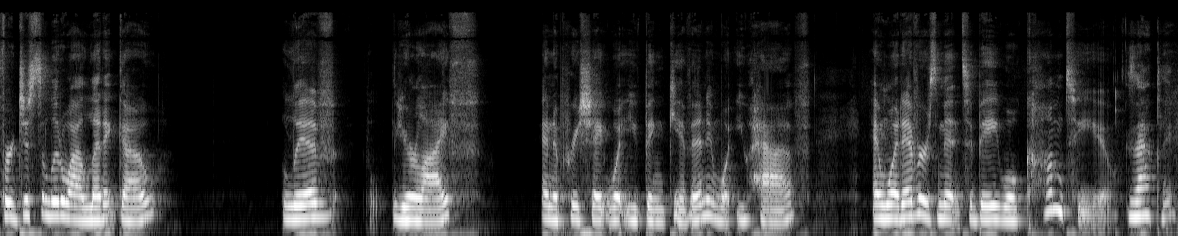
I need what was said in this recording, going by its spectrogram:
for just a little while, let it go. Live your life and appreciate what you've been given and what you have and whatever's meant to be will come to you exactly.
